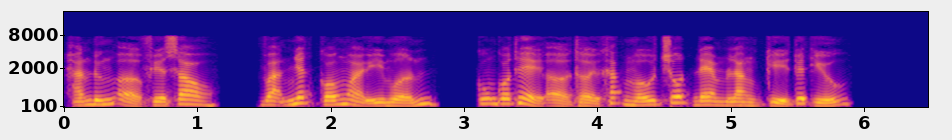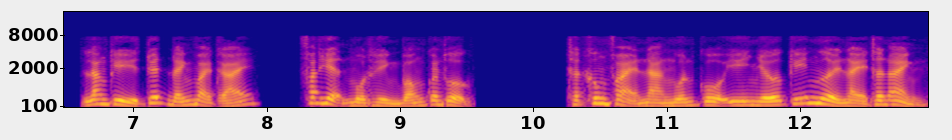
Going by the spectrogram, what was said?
Hắn đứng ở phía sau, vạn nhất có ngoài ý muốn, cũng có thể ở thời khắc mấu chốt đem lăng kỳ tuyết cứu. Lăng kỳ tuyết đánh vài cái, phát hiện một hình bóng quen thuộc. Thật không phải nàng muốn cố ý nhớ kỹ người này thân ảnh,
